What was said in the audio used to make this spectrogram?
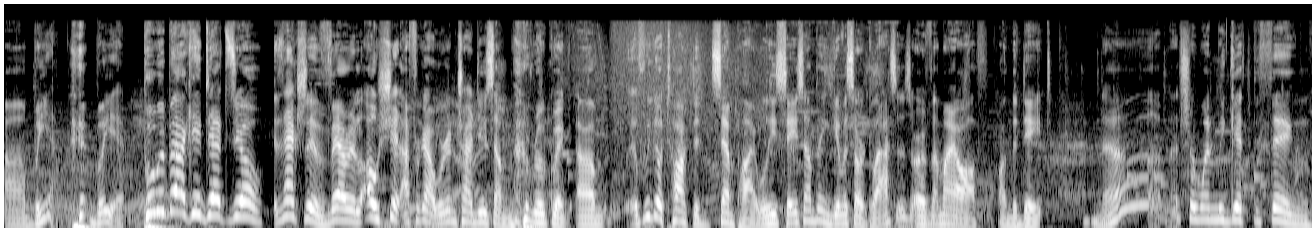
Um, but yeah, but yeah. Put me back in, Tetsuo! It's actually a very, oh shit, I forgot, we're gonna try to do something real quick. Um, if we go talk to Senpai, will he say something give us our glasses, or am I off on the date? No, I'm not sure when we get the thing.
